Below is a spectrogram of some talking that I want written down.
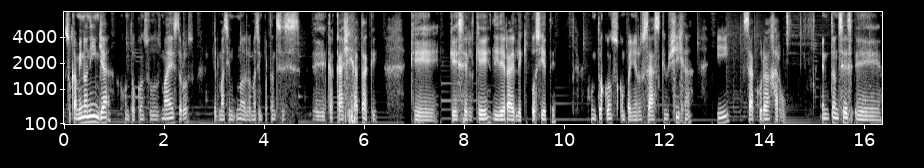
su, camino ninja junto con sus maestros. El más, uno de los más importantes es Kakashi Hatake, que, es el que lidera el equipo 7, junto con sus compañeros Sasuke Uchiha y Sakura Haru. Entonces eh,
